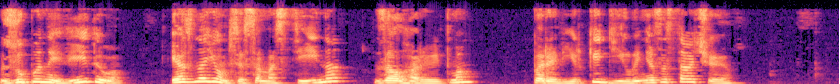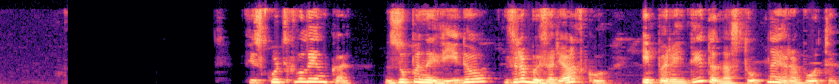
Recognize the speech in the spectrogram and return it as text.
Зупини відео і ознайомся самостійно з алгоритмом перевірки ділення за стачею. Фізкульт хвилинка. Зупини відео, зроби зарядку і перейди до наступної роботи.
